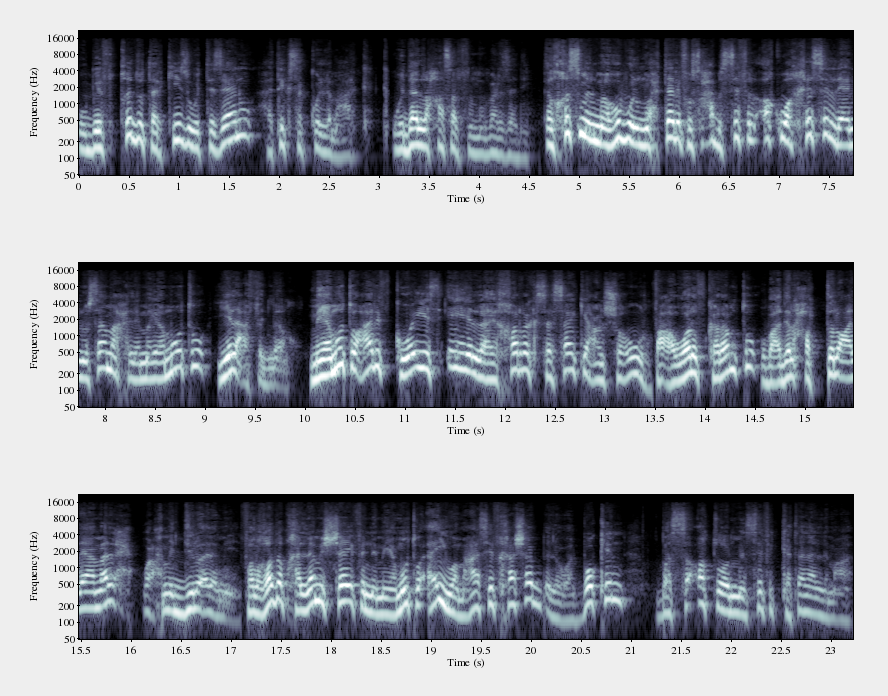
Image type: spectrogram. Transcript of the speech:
وبيفقدوا تركيزه واتزانه هتكسب كل معاركك وده اللي حصل في المبارزة دي. الخصم الموهوب والمحترف وصاحب السيف الأقوى خسر لأنه سمح لمياموتو يلعب في دماغه. مياموتو عارف كويس إيه اللي هيخرج ساساكي عن شعوره. فعوره في كرامته وبعدين حط له عليها ملح وراح مديله قلمين. فالغضب خلاه مش شايف إن مياموتو أيوه معاه سيف خشب اللي هو البوكن بس أطول من سيف الكتانه اللي معاه.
